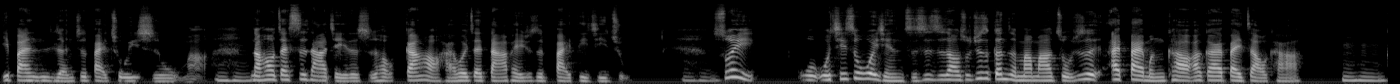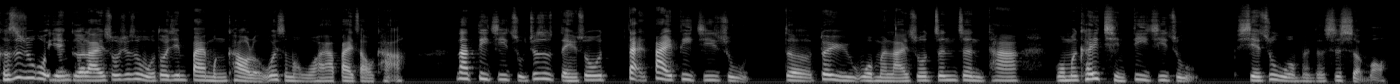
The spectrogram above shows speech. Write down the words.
一般人就是拜初一十五嘛，嗯哼，然后在四大节的时候，刚好还会再搭配就是拜地基主，嗯哼。所以我我其实我以前只是知道说，就是跟着妈妈做，就是爱拜门靠，啊，该拜灶咖。嗯哼，可是如果严格来说，就是我都已经拜门靠了，为什么我还要拜灶咖？那地基主就是等于说拜拜地基主的，对于我们来说，真正他我们可以请地基主协助我们的是什么？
